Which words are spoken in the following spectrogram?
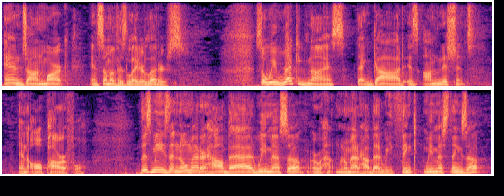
and John Mark in some of his later letters. So we recognize that God is omniscient and all powerful. This means that no matter how bad we mess up, or no matter how bad we think we mess things up,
